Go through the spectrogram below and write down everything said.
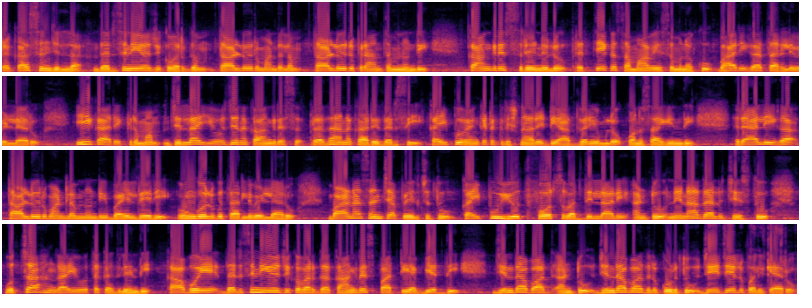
ప్రకాశం జిల్లా దర్శి నియోజకవర్గం తాళ్ళూరు మండలం తాళ్ళూరు ప్రాంతం నుండి కాంగ్రెస్ శ్రేణులు ప్రత్యేక సమావేశమునకు భారీగా తరలి వెళ్ళారు ఈ కార్యక్రమం జిల్లా యువజన కాంగ్రెస్ ప్రధాన కార్యదర్శి కైపు వెంకటకృష్ణారెడ్డి ఆధ్వర్యంలో కొనసాగింది. ర్యాలీగా తాళ్ళూరు మండలం నుండి బయలుదేరి ఒంగోలుకు తరలి వెళ్ళారు బాణాసంచా పేల్చుతూ కైపు యూత్ ఫోర్స్ వర్ధిల్లాలి అంటూ నినాదాలు చేస్తూ ఉత్సాహంగా యువత కదిలింది. కాబోయే దర్శి నియోజకవర్గ కాంగ్రెస్ పార్టీ అభ్యర్థి జిందాబాద్ అంటూ జిందాబాదులు కొడుతూ జేజేలు పలికారు.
